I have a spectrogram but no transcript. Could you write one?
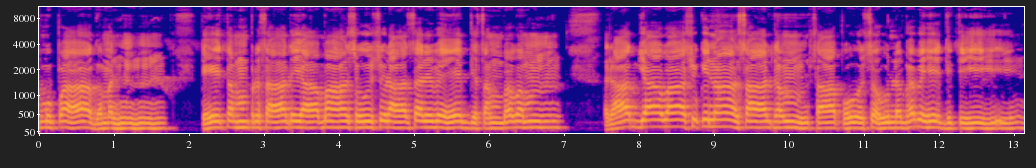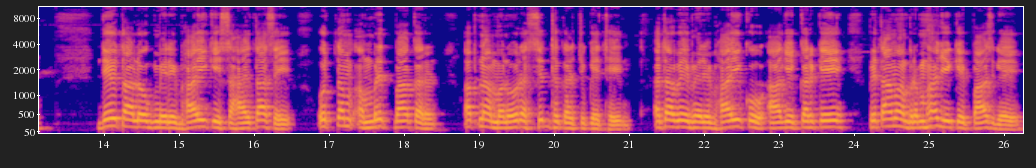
मुगमन ते तम प्रसादयामासु सुरा सर्वे संभव राज्ञा वासुकिना साधम सापो सौ न भवेदिति। देवता लोग मेरे भाई की सहायता से उत्तम अमृत पाकर अपना मनोरथ सिद्ध कर चुके थे। अतः वे मेरे भाई को आगे करके पितामह ब्रह्मा जी के पास गए।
